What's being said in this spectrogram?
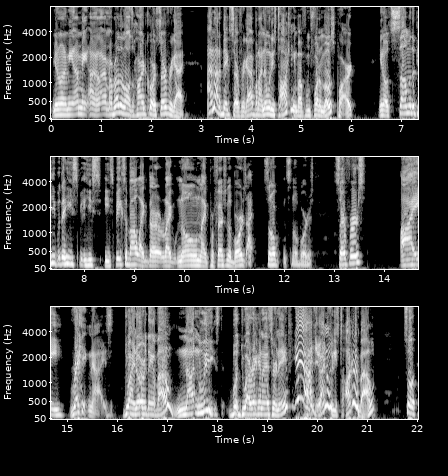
You know what I mean? I mean, I, my brother-in-law is a hardcore surfer guy. I'm not a big surfer guy, but I know what he's talking about from for the most part. You know, some of the people that he he he speaks about, like they're like known like professional boarders, I, snow snowboarders surfers, I recognize. Do I know everything about them? Not in the least. But do I recognize their names? Yeah, I do. I know what he's talking about. So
